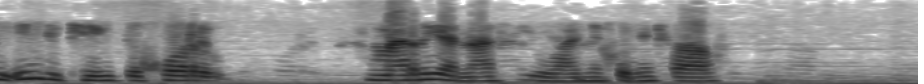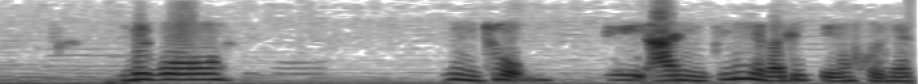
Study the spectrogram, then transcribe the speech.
to indicate the gore Maria nasi wane gone fa le bo ntho di anti ne ba di teng gone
